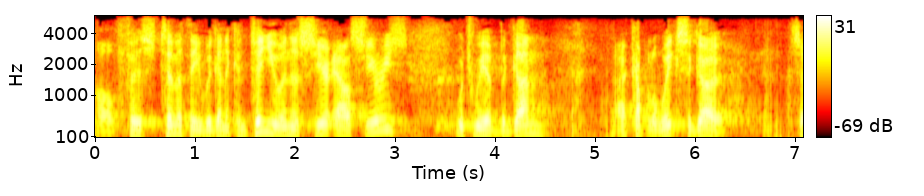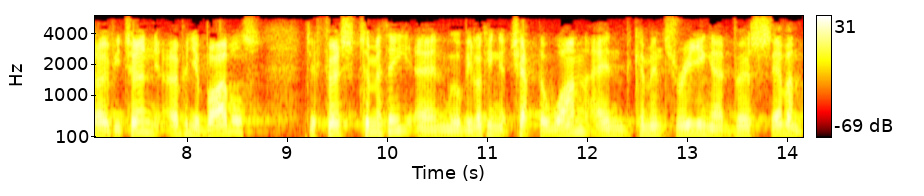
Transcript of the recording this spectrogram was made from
of First Timothy. We're going to continue in this our series, which we have begun a couple of weeks ago. So if you turn, open your Bibles to 1 Timothy, and we'll be looking at chapter 1 and commence reading at verse 7.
